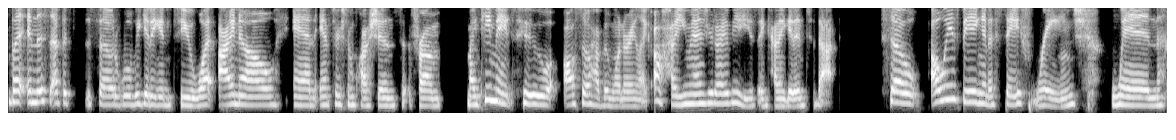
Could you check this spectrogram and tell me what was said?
But in this episode, we'll be getting into what I know and answer some questions from my teammates who also have been wondering, like, oh, how do you manage your diabetes? And kind of get into that. So, always being in a safe range when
